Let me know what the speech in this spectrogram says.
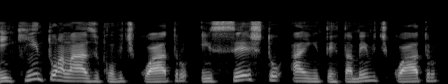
Em quinto, a Lazio com 24. Em sexto, a Inter também 24.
